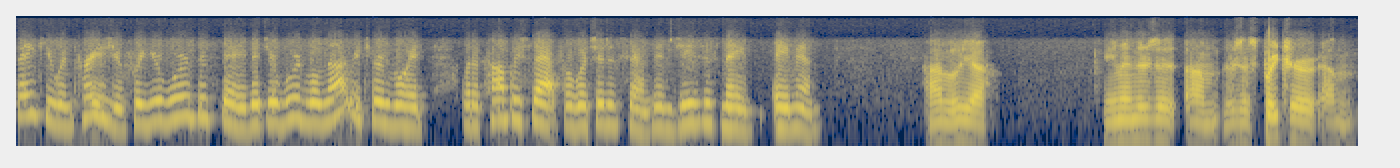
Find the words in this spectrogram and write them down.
thank you and praise you for your word this day, that your word will not return void, but accomplish that for which it is sent. In Jesus' name, amen. Hallelujah. Amen. There's a um, there's this preacher. Um,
